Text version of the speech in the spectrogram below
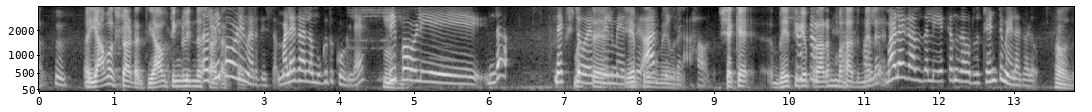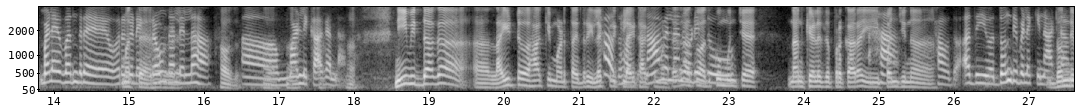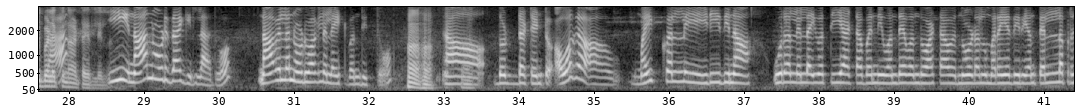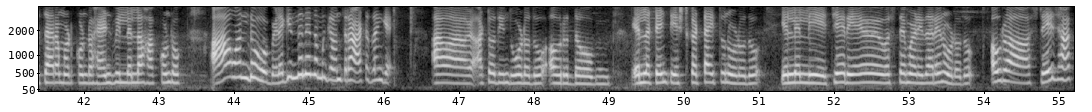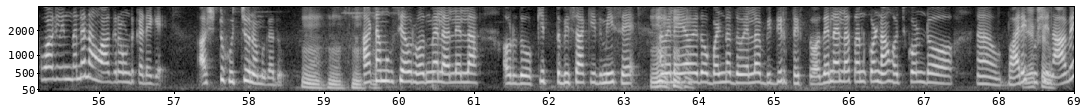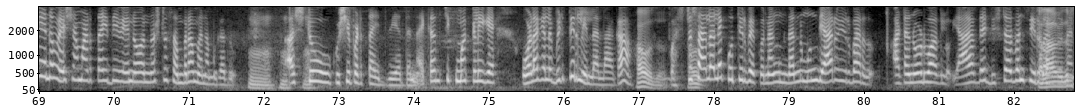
ಯಾವಾಗ ಸ್ಟಾರ್ಟ್ ಆಗ್ತದೆ ಯಾವ ತಿಂಗಳಿಂದ ದೀಪಾವಳಿ ಮರುದಿವಸ ಮಳೆಗಾಲ ಮುಗಿದ ಕೂಡಲೇ ದೀಪಾವಳಿಯಿಂದ ನೆಕ್ಸ್ಟ್ ಏಪ್ರಿಲ್ ಮೇ ಹೌದು. ಶೆಕೆ ಬೇಸಿಗೆ ಪ್ರಾರಂಭ ಆದ್ಮೇಲೆ ಮಳೆಗಾಲದಲ್ಲಿ ಯಾಕಂದ್ರೆ ಅವ್ರದ್ದು ಟೆಂಟ್ ಮೇಳಗಳು. ಹೌದು. ಮಳೆ ಬಂದ್ರೆ ಹೊರಗಡೆ ಗ್ರೌಂಡ್ ಅಲ್ಲೆಲ್ಲ ಮಾಡ್ಲಿಕ್ಕೆ ಆಗಲ್ಲ. ನೀವಿದ್ದಾಗ ಲೈಟ್ ಹಾಕಿ ಮಾಡ್ತಾ ಇದ್ರೆ ಎಲೆಕ್ಟ್ರಿಕ್ ಲೈಟ್ ಹಾಕಿ ಅದಕ್ಕೂ ಮುಂಚೆ ನಾನು ಕೇಳಿದ ಪ್ರಕಾರ ಈ ಪಂಜಿನ ಹೌದು. ಅದು ಇವ- ದೊಂದಿ ಬೆಳಕಿನ ಆಟ ದೊಂದಿ ಅಂತ. ಬೆಳಕಿನ ಆಟ ಇರ್ಲಿಲ್ಲ. ಈ ನಾನ್ ನೋಡಿದಾಗಿಲ್ಲ ಅದು. ನಾವೆಲ್ಲ ನೋಡುವಾಗಲೇ ಲೈಟ್ ಬಂದಿತ್ತು. ಹಾ ಹಾ ಆ, ದೊಡ್ಡ ಟೆಂಟ್. ಅವಾಗ ಮೈಕಲ್ಲಿ ಇಡೀ ದಿನ ಊರಲ್ಲೆಲ್ಲ ಇವತ್ತು ಈ ಆಟ ಬನ್ನಿ ಒಂದೇ ಒಂದು ಆಟ ನೋಡಲು ಮರೆಯದಿರಿ ಅಂತೆಲ್ಲ ಪ್ರಚಾರ ಮಾಡ್ಕೊಂಡು ಹ್ಯಾಂಡ್ ಬಿಲ್ ಎಲ್ಲ ಹಾಕೊಂಡು ಹೋಗ್ ಆ ಒಂದು ಬೆಳಗಿಂದನೇ ನಮಗೆ ಒಂಥರ ಆಟದಂಗೆ. ಆ ಆಟೋದಿಂದ ಓಡೋದು, ಅವ್ರದ್ದು ಎಲ್ಲ ಟೆಂಟ್ ಎಷ್ಟು ಕಟ್ಟಾಯಿತು ನೋಡೋದು, ಎಲ್ಲೆಲ್ಲಿ ಚೇರ್ ವ್ಯವಸ್ಥೆ ಮಾಡಿದ್ದಾರೆ ನೋಡೋದು. ಅವರು ಆ ಸ್ಟೇಜ್ ಹಾಕುವಾಗ್ಲಿಂದನೇ ನಾವು ಆ ಗ್ರೌಂಡ್ ಕಡೆಗೆ. ಅಷ್ಟು ಹುಚ್ಚು ನಮಗದು. ಆಟ ಮುಗಿಸಿ ಅವ್ರು ಹೋದ್ಮೇಲೆ ಅಲ್ಲೆಲ್ಲ ಅವ್ರದ್ದು ಕಿತ್ತು ಬಿಸಾಕಿದ ಮೀಸೆ ಆಮೇಲೆ ಯಾವ್ಯಾವ್ದೋ ಬಣ್ಣದ್ದು ಎಲ್ಲ ಬಿದ್ದಿರ್ತಿತ್ತು ಅದನ್ನೆಲ್ಲ ತಂದ್ಕೊಂಡು ನಾವು ಹಚ್ಕೊಂಡು ಭಾರಿ ಖುಷಿ. ನಾವೇ ಏನೋ ವೇಷ ಮಾಡ್ತಾ ಇದ್ದೀವೇನೋ ಅನ್ನೋಷ್ಟು ಸಂಭ್ರಮ ನಮ್ಗದು. ಅಷ್ಟು ಖುಷಿ ಪಡ್ತಾ ಇದ್ವಿ ಅದನ್ನ. ಯಾಕಂದ್ರೆ ಚಿಕ್ಕ ಮಕ್ಕಳಿಗೆ ಒಳಗೆಲ್ಲ ಬಿಡ್ತಿರ್ಲಿಲ್ಲಲ್ಲ ಆಗ? ಹೌದು ಫಸ್ಟ್ ಸಾಲಲ್ಲೇ ಕೂತಿರ್ಬೇಕು. ನಂಗೆ ನನ್ನ ಮುಂದೆ ಯಾರು ಇರಬಾರ್ದು. ಆಟ ನೋಡುವಾಗ್ಲೂ ಯಾವ್ದೇ ಡಿಸ್ಟರ್ಬೆನ್ಸ್ ಇರಬಾರ್ದು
